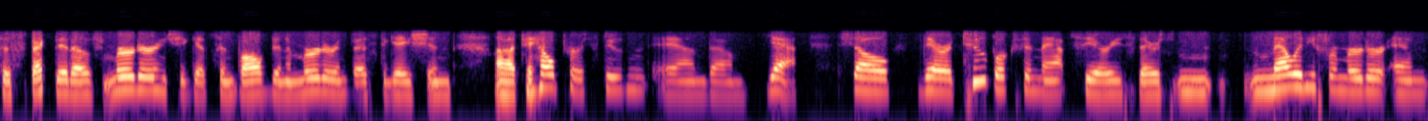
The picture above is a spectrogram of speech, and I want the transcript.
suspected of murder, and she gets involved in a murder investigation uh, to help her student. And um, yeah, so there are two books in that series. There's M- Melody for Murder, and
